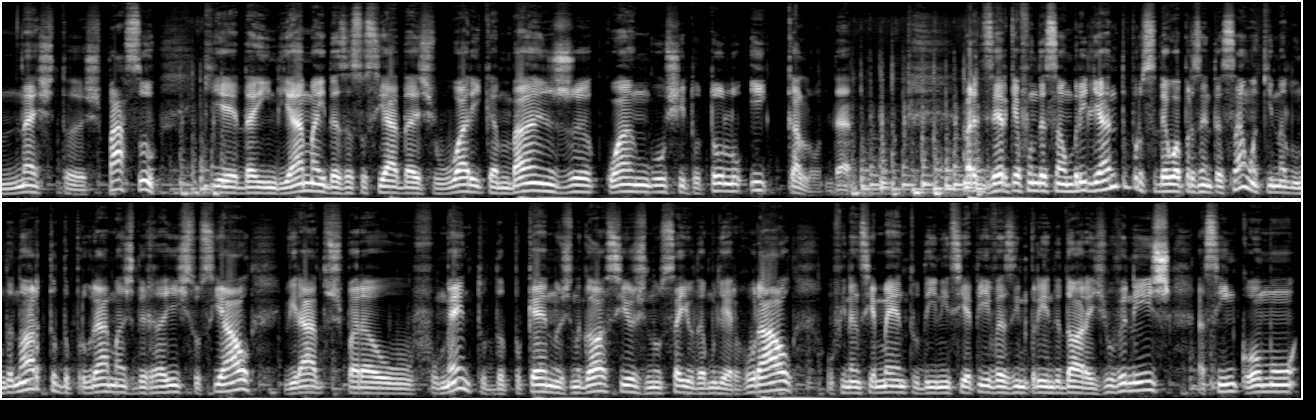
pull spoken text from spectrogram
neste espaço, que é da Indiama e das associadas Waricambange, Quango, Chitutolo e Calonda para dizer que a Fundação Brilhante procedeu à apresentação aqui na Lunda Norte de programas de raiz social virados para o fomento de pequenos negócios no seio da mulher rural, o financiamento de iniciativas empreendedoras juvenis, assim como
